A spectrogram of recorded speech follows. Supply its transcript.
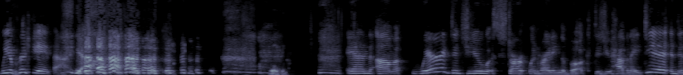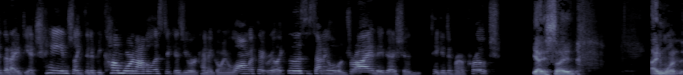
We appreciate that. Yeah. And um, where did you start when writing the book? Did you have an idea and did that idea change? Like, did it become more novelistic as you were kind of going along with it? Were you like, oh, this is sounding a little dry. Maybe I should take a different approach? yeah, I decided I didn't want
